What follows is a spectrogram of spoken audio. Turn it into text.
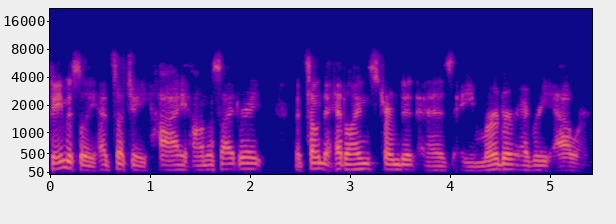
famously had such a high homicide rate that some of the headlines termed it as a murder every hour.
